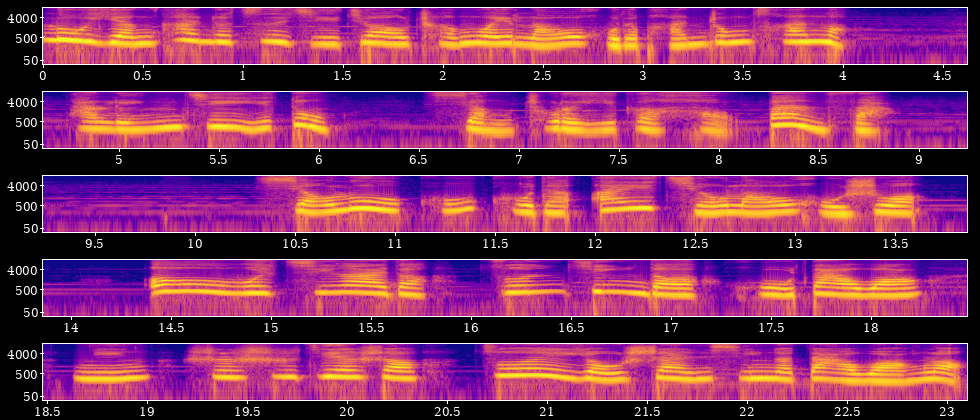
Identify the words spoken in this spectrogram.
鹿眼看着自己就要成为老虎的盘中餐了，他灵机一动，想出了一个好办法。小鹿苦苦地哀求老虎说：“哦，我亲爱的、尊敬的虎大王，您是世界上……”最有善心的大王了，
